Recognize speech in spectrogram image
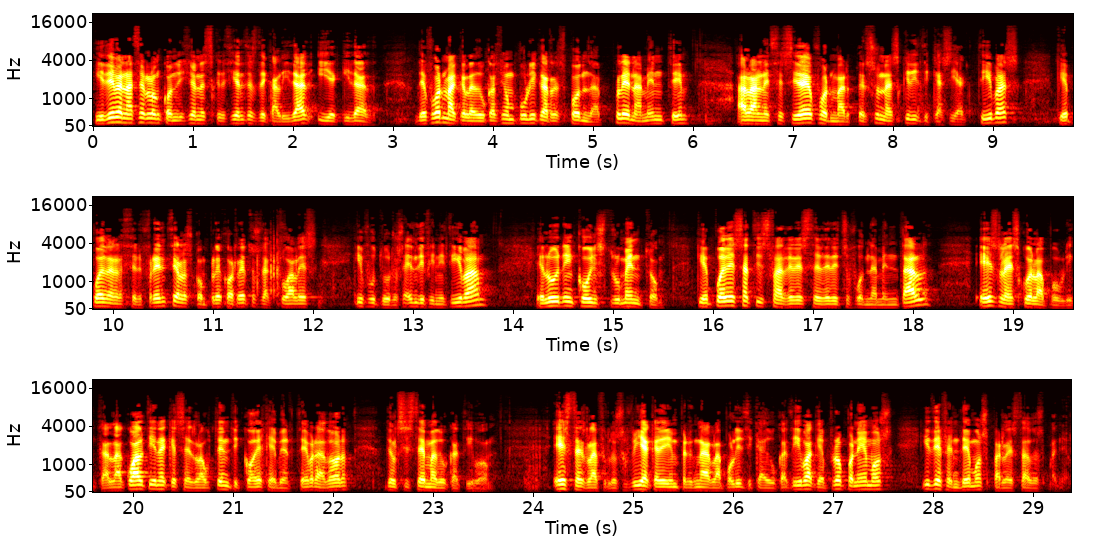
y deben hacerlo en condiciones crecientes de calidad y equidad, de forma que la educación pública responda plenamente a la necesidad de formar personas críticas y activas que puedan hacer frente a los complejos retos actuales y futuros. En definitiva, el único instrumento que puede satisfacer este derecho fundamental es la escuela pública, la cual tiene que ser el auténtico eje vertebrador del sistema educativo. Esta es la filosofía que debe impregnar la política educativa que proponemos y defendemos para el Estado español.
